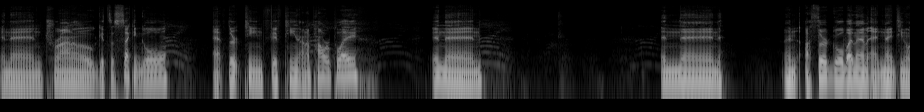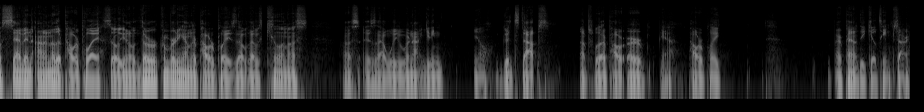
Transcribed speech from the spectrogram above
And then Toronto gets a second goal at 13-15 on a power play. And then and then and a third goal by them at 1907 on another power play. So, you know, they're converting on their power plays. That that was killing us us is that we were not getting, you know, good stops ups with our power or yeah, power play our penalty kill team, sorry.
